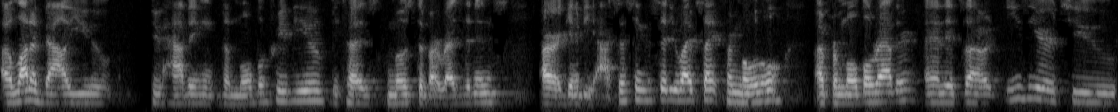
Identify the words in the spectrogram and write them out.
a lot of value to having the mobile preview because most of our residents are going to be accessing the city website from mobile uh, from mobile rather, and it's uh, easier to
